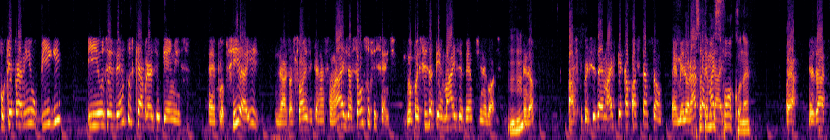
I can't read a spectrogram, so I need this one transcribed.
porque para mim o Big e os eventos que a Brasil Games é, propicia aí, nas ações internacionais, já são suficientes. Não precisa ter mais eventos de negócio. Uhum. Entendeu? Acho que precisa é mais ter capacitação, é melhorar precisa a ter mais foco, né? É, exato.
